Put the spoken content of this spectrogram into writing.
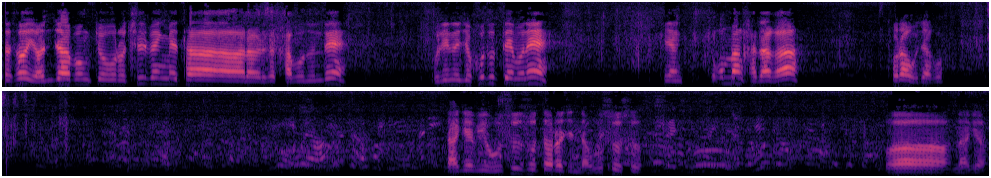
그래서 연자봉 쪽으로 700m라 그래서 가보는데 우리는 이제 호두 때문에 그냥 조금만 가다가 돌아오자고. 낙엽이 우수수 떨어진다. 우수수. 와 낙엽.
